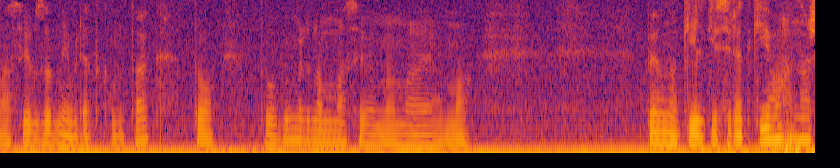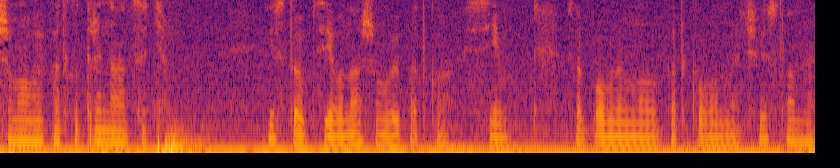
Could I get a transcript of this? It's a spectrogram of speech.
масив з одним рядком. так? То в двовимірному масиві ми маємо певну кількість рядків в нашому випадку 13. І стовпців у нашому випадку 7. Заповнимо випадковими числами.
